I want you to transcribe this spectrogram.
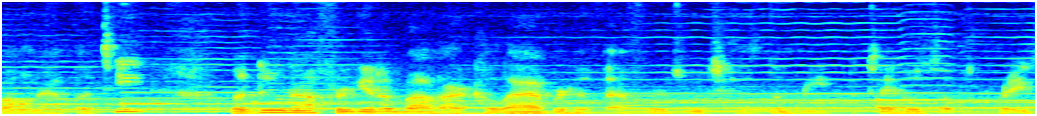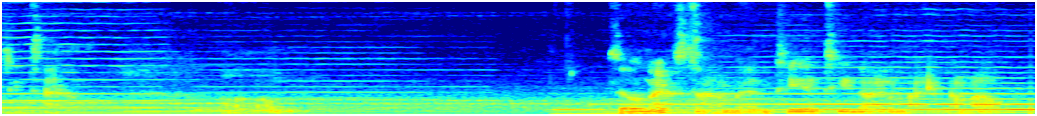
bon appetit. But do not forget about our collaborative efforts, which is the meat potatoes of the Crazy Town. Um, until next time, man, TNT Dinomight, I'm out.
